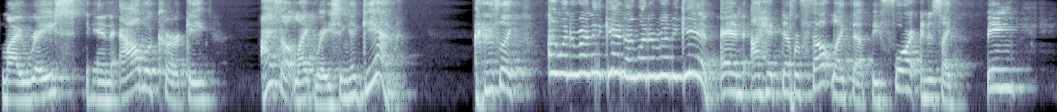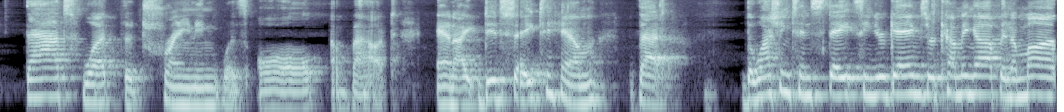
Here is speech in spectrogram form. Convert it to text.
my race in Albuquerque, I felt like racing again. And I was like, I want to run again. I want to run again. And I had never felt like that before. And it's like, bing, that's what the training was all about. And I did say to him, that the Washington State senior games are coming up in a month.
